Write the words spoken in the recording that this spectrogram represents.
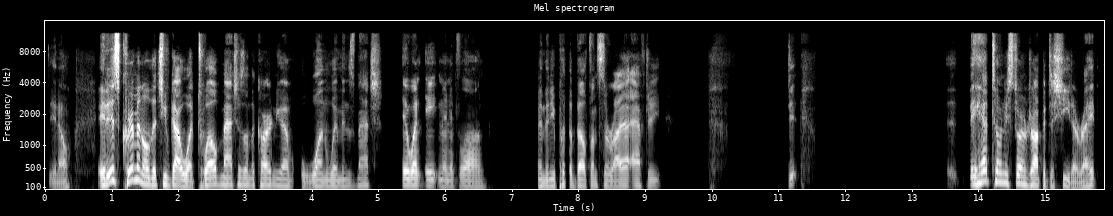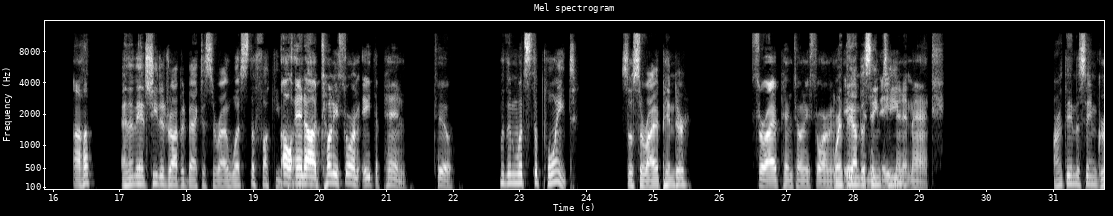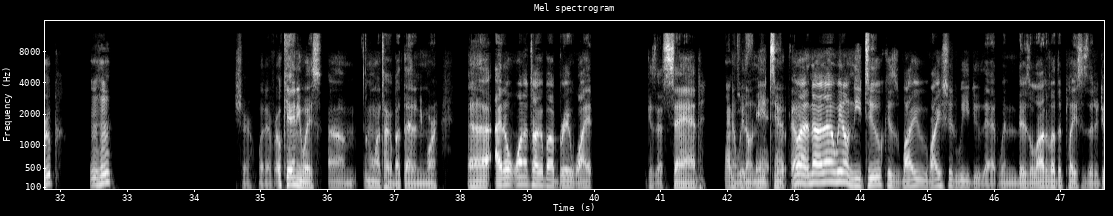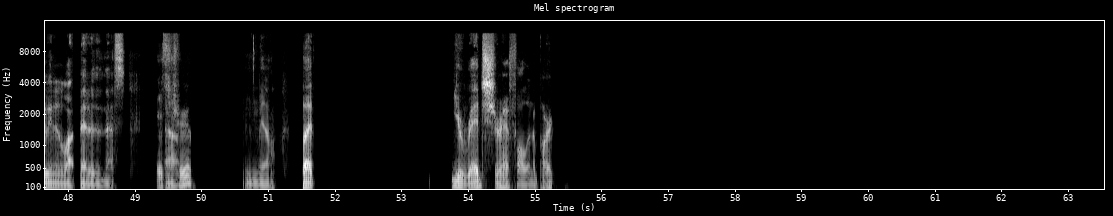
You know, it is criminal that you've got what 12 matches on the card and you have one women's match It went eight minutes long. And then you put the belt on Saraya after you... Did... they had Toni Storm drop it to Shida, right? Uh huh. And then they had Shida drop it back to Saraya. What's the fucking Oh, point? and uh, Toni Storm ate the pin too. well, then what's the point? So Saraya pinned her. Saraya pinned Tony Storm. Weren't they on the same team? Eight-minute match. Aren't they in the same group? Mm-hmm. Sure, whatever. Okay, anyways, um, I don't want to talk about that anymore. Uh, I don't want to talk about Bray Wyatt because that's sad, and we don't need to. No, no, we don't need to because why? Why should we do that when there's a lot of other places that are doing it a lot better than this? It's um, true. You know, but your Reds sure have fallen apart.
